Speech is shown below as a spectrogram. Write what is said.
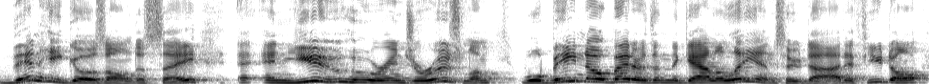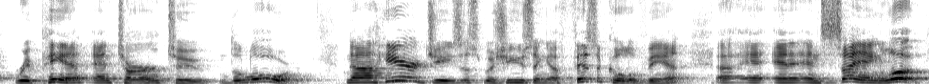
Then he goes on to say, And you who are in Jerusalem will be no better than the Galileans who died if you don't repent and turn to the Lord. Now, here Jesus was using a physical event uh, and, and saying, look,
